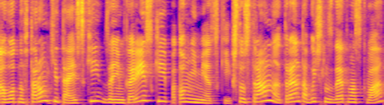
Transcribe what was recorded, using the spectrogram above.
а вот на втором китайский, за ним корейский, потом немецкий. Что странно, тренд обычно сдает Москва,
